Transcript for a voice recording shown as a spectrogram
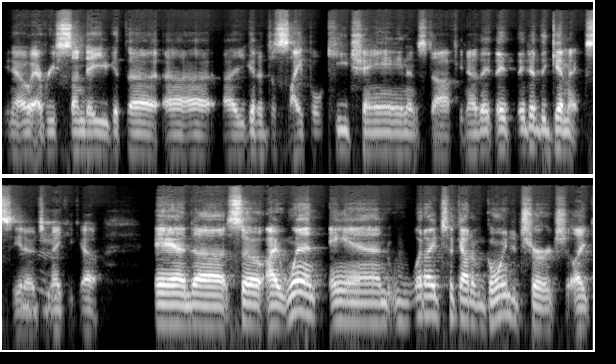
you know, every Sunday you get the uh, uh you get a disciple keychain and stuff. You know, they they, they did the gimmicks, you know, to Mhm. make you go and uh, so I went, and what I took out of going to church, like,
